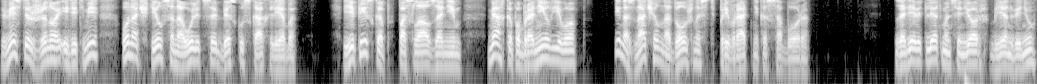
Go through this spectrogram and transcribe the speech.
Вместе с женой и детьми он очтился на улице без куска хлеба. Епископ послал за ним, мягко побронил его и назначил на должность привратника собора. За девять лет монсеньор Бьенвеню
